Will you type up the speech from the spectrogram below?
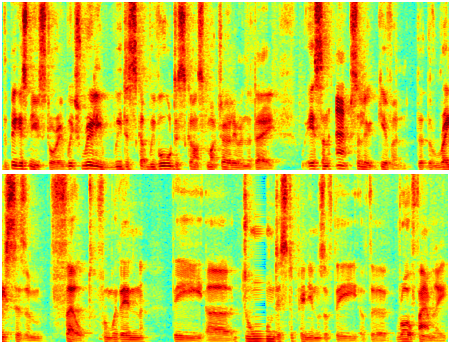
the biggest news story, which really we discuss, we've all discussed much earlier in the day, it's an absolute given that the racism felt from within the uh, jaundiced opinions of the of the royal family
